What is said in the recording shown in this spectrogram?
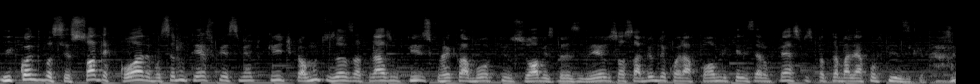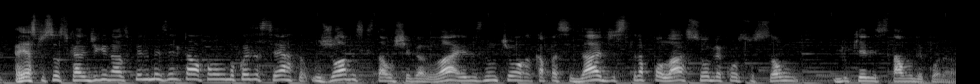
E quando você só decora, você não tem esse conhecimento crítico. Há muitos anos atrás, um físico reclamou que os jovens brasileiros só sabiam decorar fórmula e que eles eram péssimos para trabalhar com física. Aí as pessoas ficaram indignadas com ele, mas ele estava falando uma coisa certa. Os jovens que estavam chegando lá, eles não tinham a capacidade de extrapolar sobre a construção do que eles estavam decorando.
